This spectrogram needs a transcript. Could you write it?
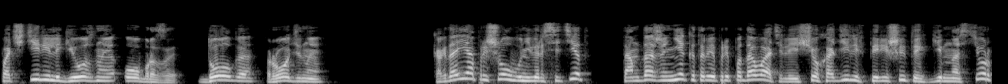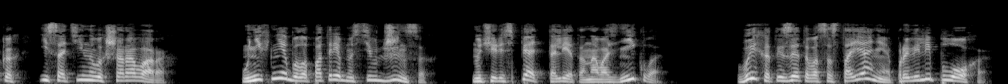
почти религиозные образы – долга, родины. Когда я пришел в университет, там даже некоторые преподаватели еще ходили в перешитых гимнастерках и сатиновых шароварах. У них не было потребности в джинсах, но через пять-то лет она возникла. Выход из этого состояния провели плохо.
